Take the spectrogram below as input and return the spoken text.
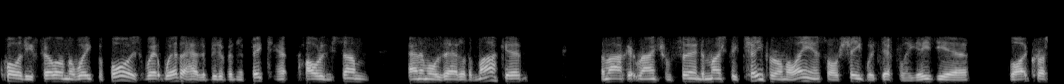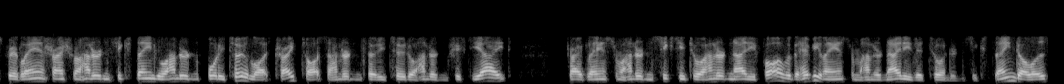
quality fell on the week before as wet weather had a bit of an effect, holding some animals out of the market. The market ranged from firm to mostly cheaper on the lambs, while sheep were definitely easier. Light crossbred lambs ranged from 116 to 142, light trade types 132 to 158. Trade lambs from 160 to 185, with the heavy lambs from 180 to 216 dollars.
